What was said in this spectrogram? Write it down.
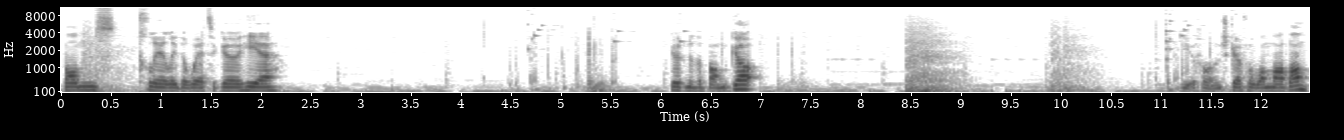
Bombs, clearly the way to go here. Good, another bomb got. Beautiful, and just go for one more bomb.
